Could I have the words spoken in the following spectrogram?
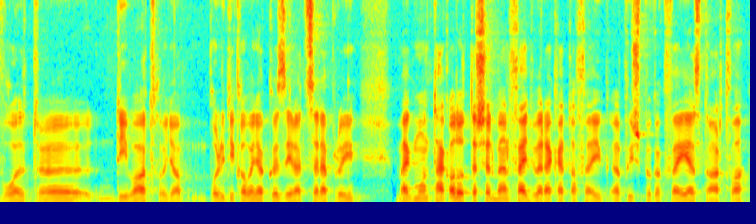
volt ö, divat, hogy a politika vagy a közélet szereplői megmondták, adott esetben fegyvereket a, fej, a püspökök fejéhez tartva,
